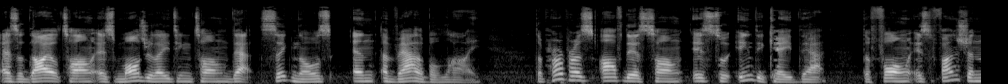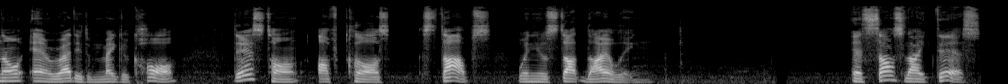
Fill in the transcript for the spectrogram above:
as a dial tone is modulating tone that signals an available line. The purpose of this tone is to indicate that the phone is functional and ready to make a call. This tone, of course, stops when you start dialing. It sounds like this.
